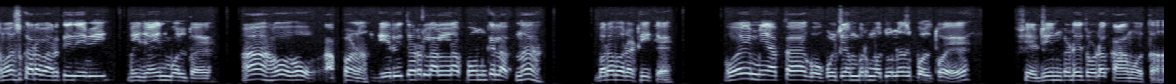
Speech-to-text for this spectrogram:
नमस्कार भारती देवी मी जैन बोलतोय. हा हो हो आपण गिरीधरलालला फोन केलात ना? बरं बरं ठीक आहे. होय मी आता गोकुळ चेंबरमधूनच बोलतोय. शेटजींकडे थोडं काम होतं.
